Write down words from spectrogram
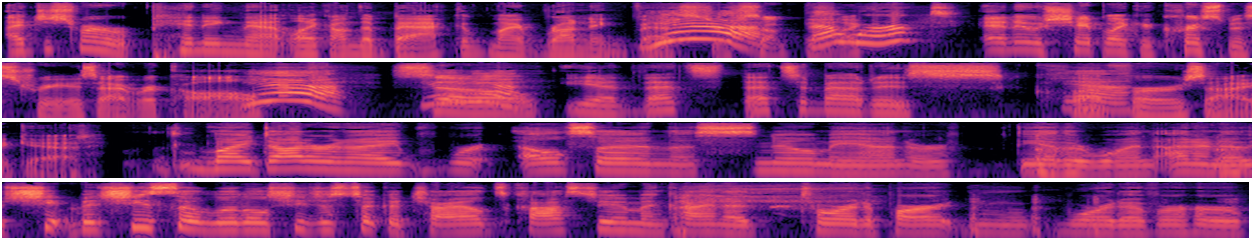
I just remember pinning that like on the back of my running vest or something. that like, worked. And it was shaped like a Christmas tree, as I recall. Yeah. So yeah. yeah, that's that's about as clever as I get. My daughter and I were Elsa and the snowman or the Uh-huh. other one. I don't know. She but she's so little she just took a child's costume and kind of tore it apart and wore it over her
